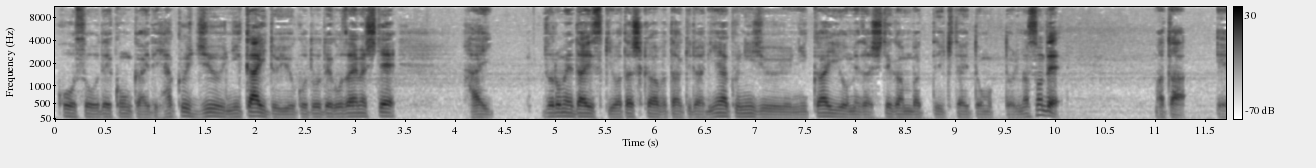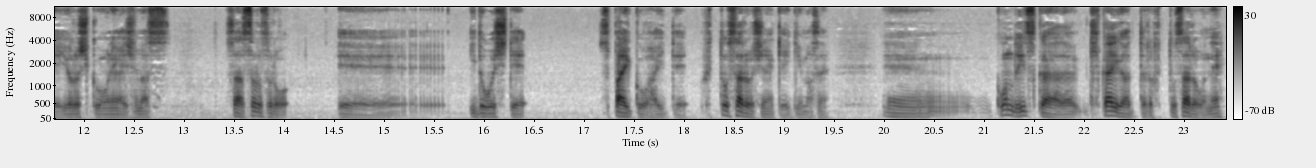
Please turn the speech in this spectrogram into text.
放送で今回で112回ということでございましてはい。ゾロ目大好き私川端明222回を目指して頑張っていきたいと思っておりますのでまた、えー、よろしくお願いします。さあそろそろ、えー、移動してスパイクを履いてフットサルをしなきゃいけません、えー、今度いつか機会があったらフットサルをね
